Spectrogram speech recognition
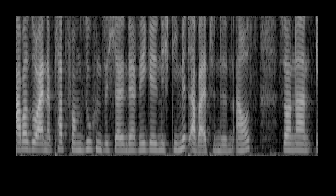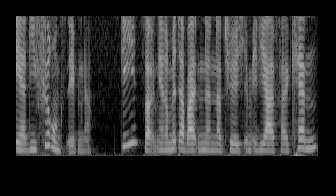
Aber so eine Plattform suchen sich ja in der Regel nicht die Mitarbeitenden aus, sondern eher die Führungsebene. Die sollten ihre Mitarbeitenden natürlich im Idealfall kennen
